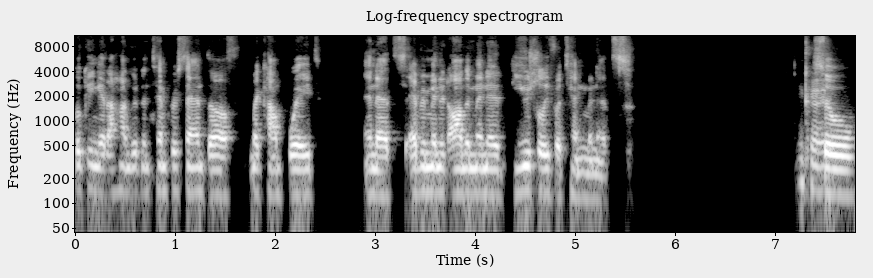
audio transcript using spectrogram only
looking at 110% of my comp weight, and that's every minute on the minute, usually for 10 minutes. Okay. So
